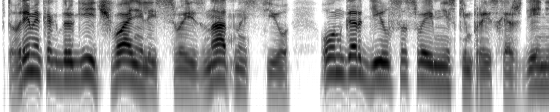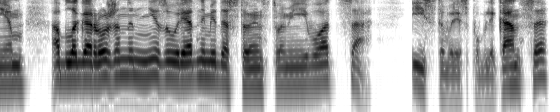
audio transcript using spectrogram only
В то время как другие чванились своей знатностью, он гордился своим низким происхождением, облагороженным незаурядными достоинствами его отца, истого республиканца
